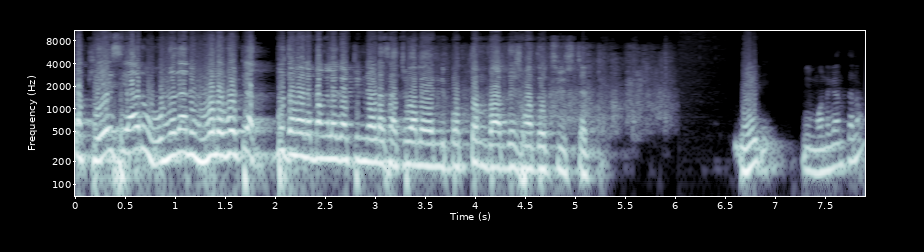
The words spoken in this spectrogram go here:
మా కేసీఆర్ ఉన్నదాన్ని మూలగొట్టి అద్భుతమైన బంగ్లా కట్టిండాడ సచివాలయాన్ని మొత్తం భారతదేశం అంతా చూసేటట్టు ఏది? మీ మునగంతనం?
